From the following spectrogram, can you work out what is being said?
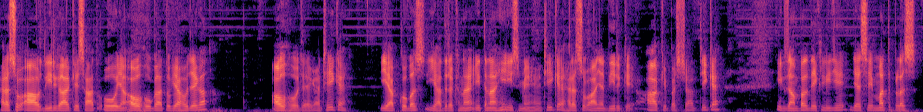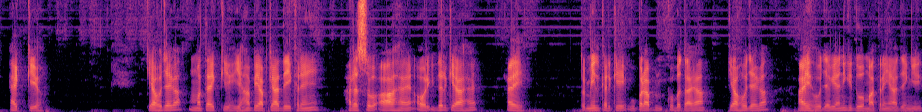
ह्रस्व आ और दीर्घ आ के साथ ओ या औ होगा तो क्या हो जाएगा? औ हो जाएगा, ठीक है? ये आपको बस याद रखना है, इतना ही इसमें है, ठीक है? ह्रस्व आ या दीर्घ आ के पश्चात, ठीक है? एग्ज़ाम्पल देख लीजिए, जैसे मत प्लस ऐक्य। क्या हो जाएगा? मत ऐक्य यहाँ पे आप क्या देख रहे हैं? ह्रस्व आ है और इधर क्या है? ऐ। तो मिल करके ऊपर आपको बताया क्या हो जाएगा? आय हो जाएगा, यानी कि दो मात्राएँ आ जाएँगी।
